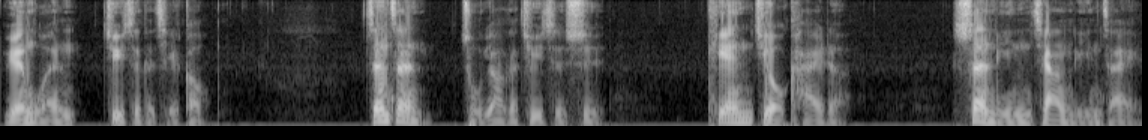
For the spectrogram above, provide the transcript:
原文句子的结构。真正主要的句子是：天就开了，圣灵降临在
